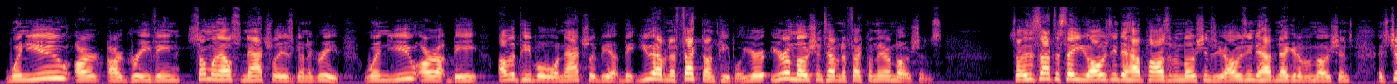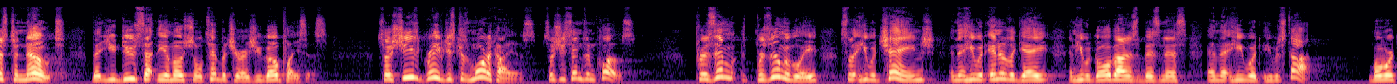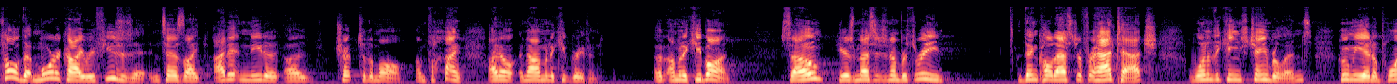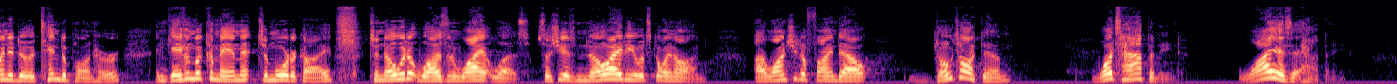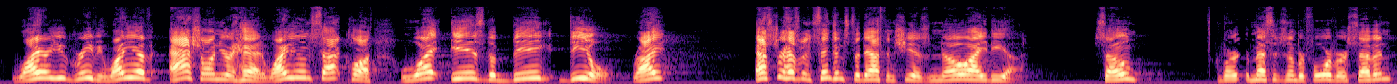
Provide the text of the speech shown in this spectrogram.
When you are, are grieving, someone else naturally is going to grieve. When you are upbeat, other people will naturally be upbeat. You have an effect on people. Your, your emotions have an effect on their emotions. So it's not to say you always need to have positive emotions or you always need to have negative emotions. It's just to note that you do set the emotional temperature as you go places. So she's grieved just because Mordecai is. So she sends him clothes. Presum- presumably, so that he would change and that he would enter the gate and he would go about his business and that he would, he would stop. But we're told that Mordecai refuses it and says, like, I didn't need a, a trip to the mall. I'm fine. I don't, now I'm going to keep grieving. I'm going to keep on. So here's message number three. Then called Esther for Hatach, one of the king's chamberlains, whom he had appointed to attend upon her, and gave him a commandment to Mordecai to know what it was and why it was. So she has no idea what's going on. I want you to find out. Go talk to him. What's happening? Why is it happening? Why are you grieving? Why do you have ash on your head? Why are you in sackcloth? What is the big deal, right? Esther has been sentenced to death and she has no idea. So, message number four, verse 7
